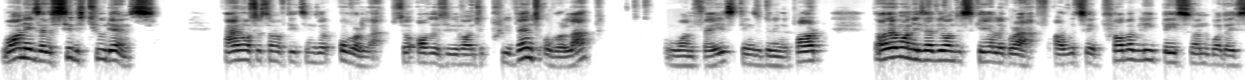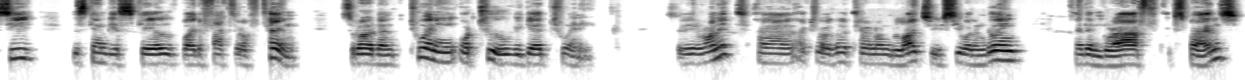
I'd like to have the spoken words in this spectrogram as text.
One is that the city is too dense. And also some of these things are overlap. So obviously we want to prevent overlap. One phase, things are getting apart. The other one is that we want to scale a graph. I would say probably based on what I see, this can be scaled by the factor of 10. So rather than 20 or 2, we get 20. So we run it, and actually I'm going to turn on the light so you see what I'm doing, and then graph expands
